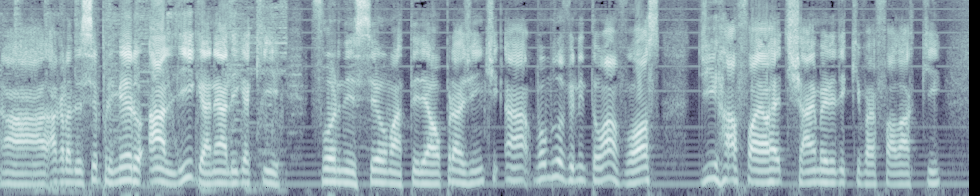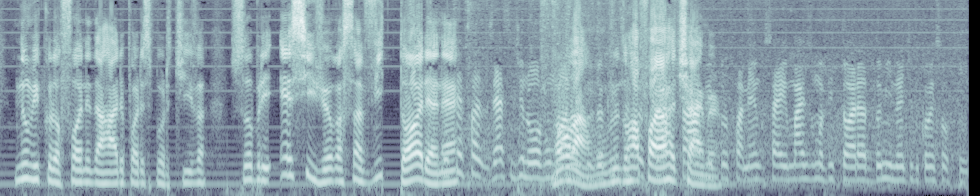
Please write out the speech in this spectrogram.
A, agradecer primeiro a Liga, né? A Liga que forneceu o material pra gente. Ah, vamos ouvir então a voz de Rafael Hetzheimer, ele que vai falar aqui no microfone da Rádio Esportiva sobre esse jogo, essa vitória, né? Se você fizesse de novo Vamos lá, ouvindo do Rafael Hetzheimer. Para o Flamengo sair mais uma vitória dominante do começo ao fim.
